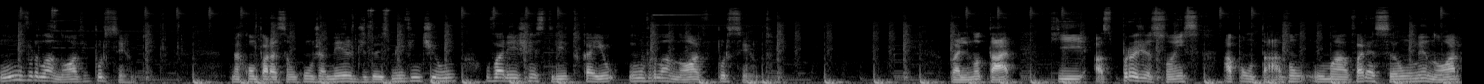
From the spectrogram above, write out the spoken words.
1,9%. Na comparação com janeiro de 2021, o varejo restrito caiu 1,9%. Vale notar que as projeções apontavam uma variação menor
